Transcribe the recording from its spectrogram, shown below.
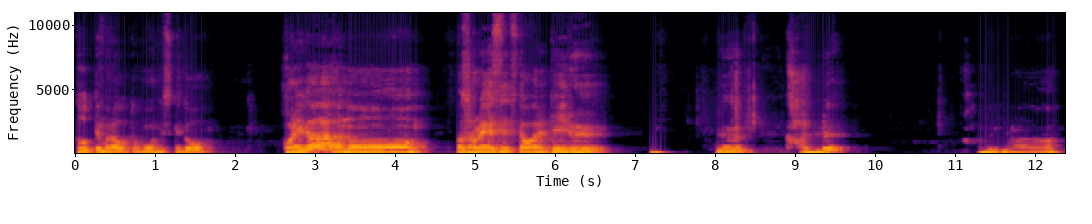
撮ってもらおうと思うんですけど、これが、あのーまあ、そのレースで使われている、う軽っ。軽いな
